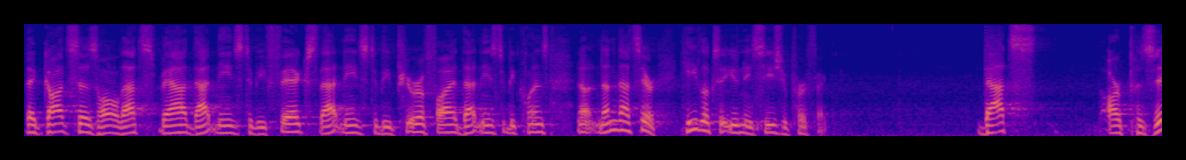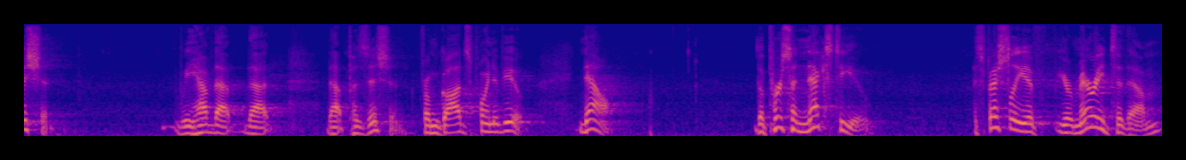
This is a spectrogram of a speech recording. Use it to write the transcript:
that God says, oh, that's bad, that needs to be fixed, that needs to be purified, that needs to be cleansed. No, none of that's there. He looks at you and He sees you perfect. That's our position. We have that, that, that position from God's point of view. Now, the person next to you, especially if you're married to them,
